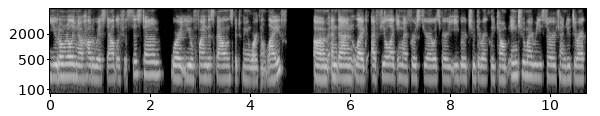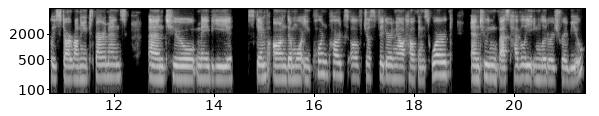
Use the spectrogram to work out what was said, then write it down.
you don't really know how to establish a system where you find this balance between work and life. Um, and then like I feel like in my first year I was very eager to directly jump into my research and to directly start running experiments and to maybe skimp on the more important parts of just figuring out how things work and to invest heavily in literature review.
